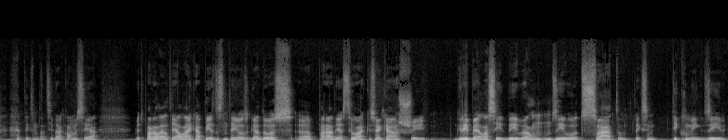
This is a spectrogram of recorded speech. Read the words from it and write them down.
teiksim, tā, citā komisijā. Uh, Bet paralēli tajā laikā, 50. gados, parādījās cilvēki, kas vienkārši gribēja lasīt Bībeli un, un dzīvot svētu, teiksim, likumīgu dzīvi.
